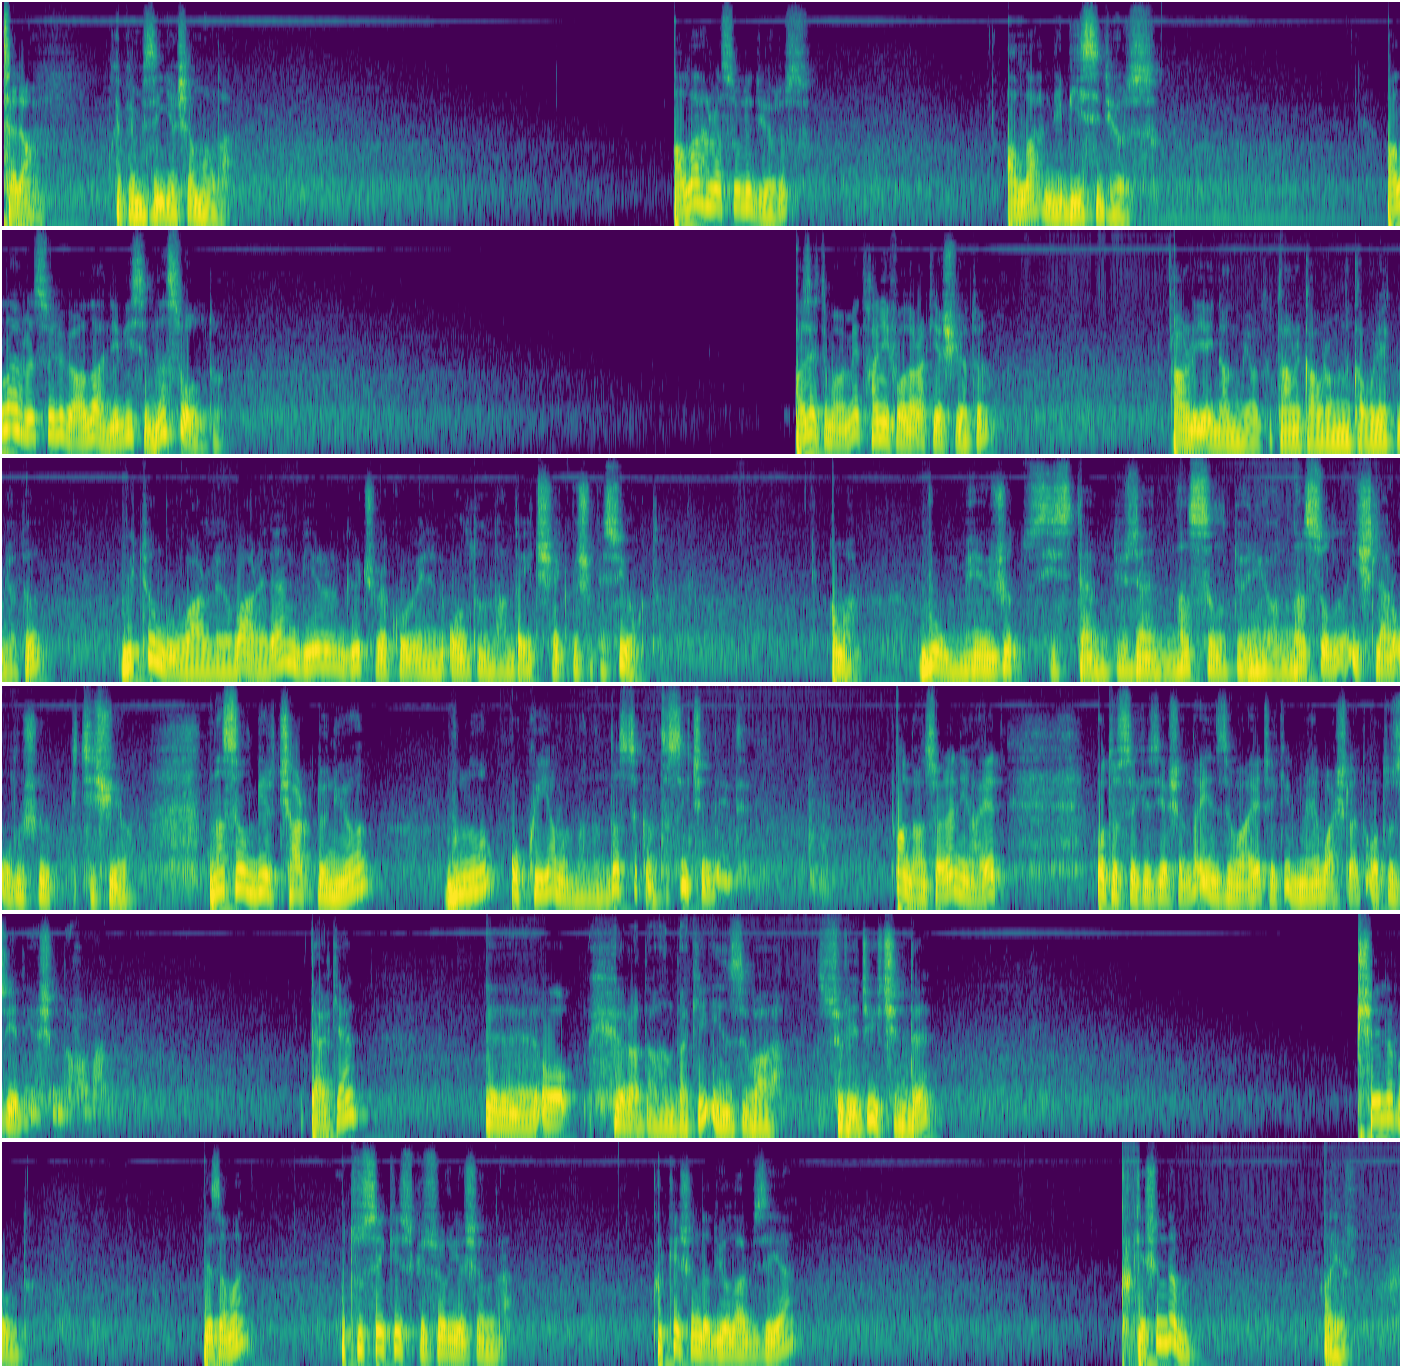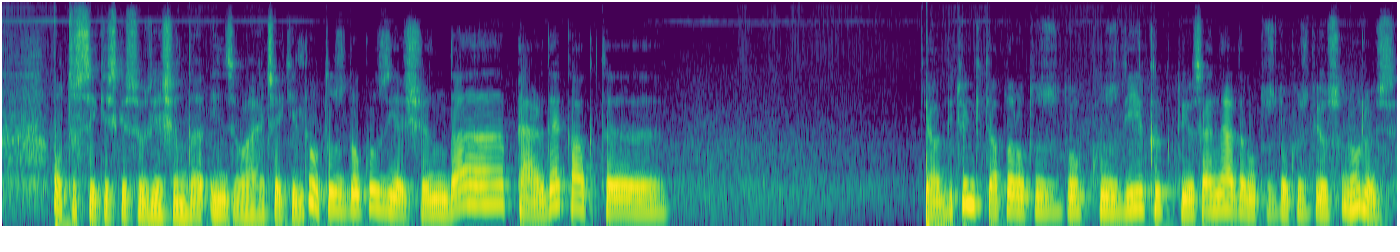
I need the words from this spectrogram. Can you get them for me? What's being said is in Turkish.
Selam. Hepimizin yaşamı ola. Allah Resulü diyoruz. Allah Nebisi diyoruz. Allah Resulü ve Allah Nebisi nasıl oldu? Hz. Muhammed Hanif olarak yaşıyordu. Tanrı'ya inanmıyordu. Tanrı kavramını kabul etmiyordu. Bütün bu varlığı var eden bir güç ve kuvvenin olduğundan da hiç şek ve şüphesi yoktu. Ama bu mevcut sistem, düzen nasıl dönüyor, nasıl işler oluşup bitişiyor, nasıl bir çark dönüyor, bunu okuyamamanın da sıkıntısı içindeydi. Ondan sonra nihayet 38 yaşında inzivaya çekilmeye başladı. 37 yaşında falan. Derken e, o Hira Dağı'ndaki inziva süreci içinde bir şeyler oldu. Ne zaman? 38 küsur yaşında. 40 yaşında diyorlar bize ya. 40 yaşında mı? Hayır. 38 küsur yaşında inzivaya çekildi. 39 yaşında perde kalktı. Ya bütün kitaplar 39 değil 40 diyor. Sen nereden 39 diyorsun Hulusi?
